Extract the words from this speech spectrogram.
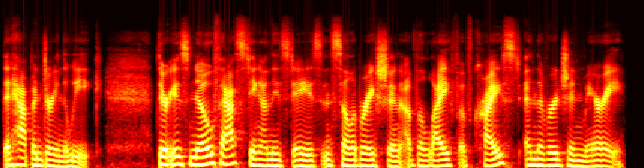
that happen during the week. There is no fasting on these days in celebration of the life of Christ and the Virgin Mary.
